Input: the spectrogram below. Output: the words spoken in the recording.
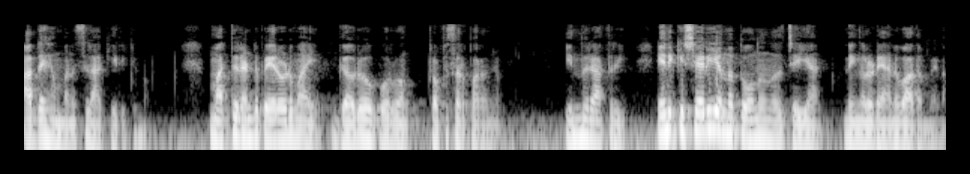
അദ്ദേഹം മനസ്സിലാക്കിയിരിക്കുന്നു. മറ്റു രണ്ടു പേരോടുമായി ഗൗരവപൂർവം പ്രൊഫസർ പറഞ്ഞു ഇന്നു രാത്രി എനിക്ക് ശരിയെന്ന് തോന്നുന്നത് ചെയ്യാൻ നിങ്ങളുടെ അനുവാദം വേണം.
